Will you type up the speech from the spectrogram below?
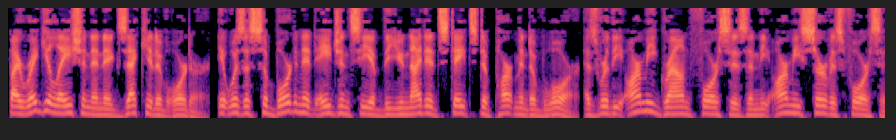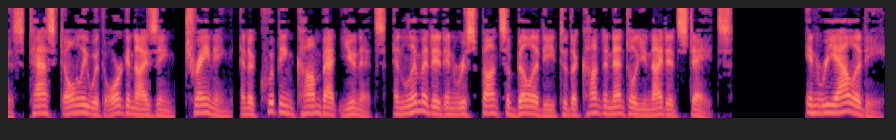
By regulation and executive order, it was a subordinate agency of the United States Department of War as were the Army Ground Forces and the Army Service Forces tasked only with organizing, training, and equipping combat units, and limited in responsibility to the continental United States. In reality,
